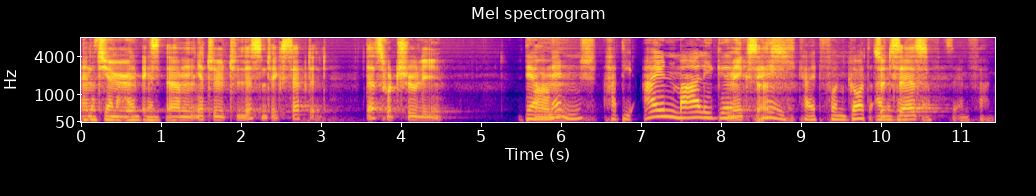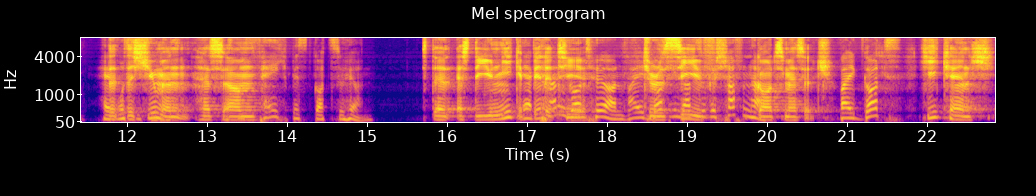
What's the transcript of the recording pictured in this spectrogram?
and to gerne ex- einblenden. um, yeah to, to listen to accept it that's what truly Der um, Mensch hat die einmalige makes us. Fähigkeit von Gott, So eine it says zu empfangen. Hey, the, the du human has um, fähig bist, Gott zu hören. the, as the unique ability hören, to receive. God's message Weil Gott, he can he-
